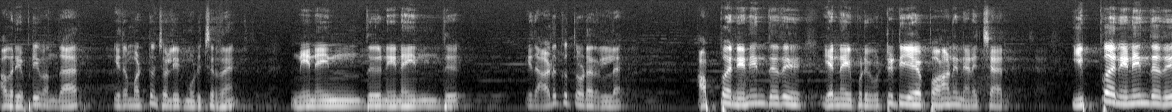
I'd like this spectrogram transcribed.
அவர் எப்படி வந்தார்? இதை மட்டும் சொல்லிட்டு முடிச்சிடுறேன். நினைந்து நினைந்து. இது அடுக்கு தொடர் இல்லை. அப்போ நினைந்தது என்னை இப்படி விட்டுட்டியேப்பான்னு நினைச்சார். இப்போ நினைந்தது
